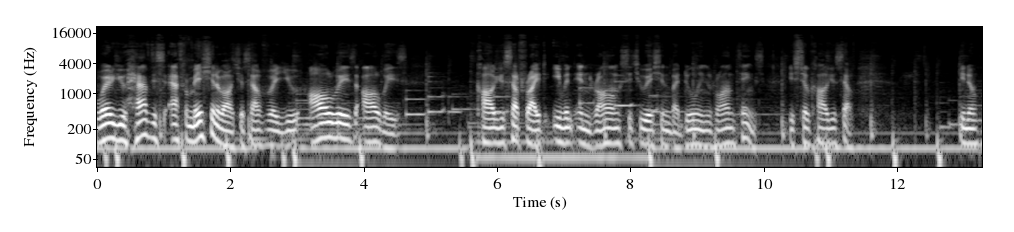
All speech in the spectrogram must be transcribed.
where you have this affirmation about yourself where you always, always call yourself right even in wrong situation by doing wrong things. You still call yourself. You know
